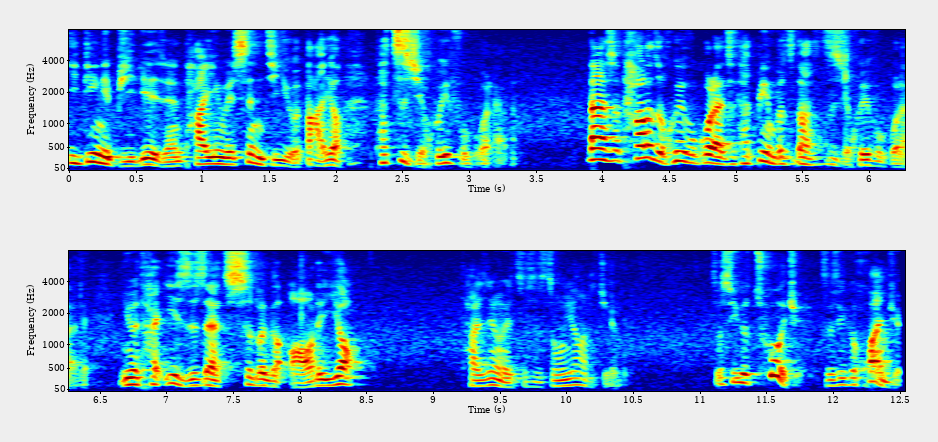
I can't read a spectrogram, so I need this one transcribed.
一定的比例的人，他因为身体有大药，他自己恢复过来了。但是他那种恢复过来之后，他并不知道是自己恢复过来的，因为他一直在吃那个熬的药，他认为这是中药的结果，这是一个错觉，这是一个幻觉。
